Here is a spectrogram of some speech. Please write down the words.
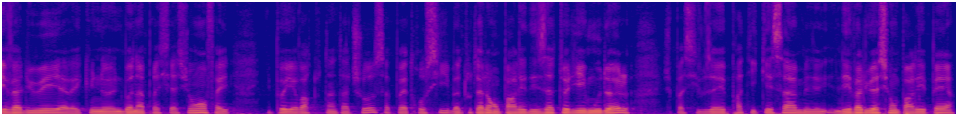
évalués avec une, bonne appréciation. Enfin, il peut y avoir tout un tas de choses. Ça peut être aussi, bah, tout à l'heure on parlait des ateliers Moodle, je ne sais pas si vous avez pratiqué ça, mais l'évaluation par les pairs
